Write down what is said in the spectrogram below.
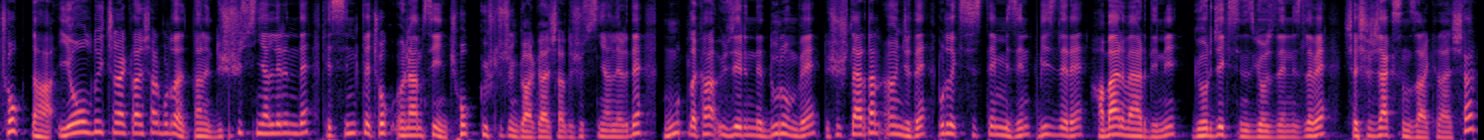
çok daha iyi olduğu için arkadaşlar burada hani düşüş sinyallerini de kesinlikle çok önemseyin. Çok güçlü çünkü arkadaşlar düşüş sinyalleri de mutlaka üzerinde durun ve düşüşlerden önce de buradaki sistemimizin bizlere haber verdiğini göreceksiniz gözlerinizle ve şaşıracaksınız arkadaşlar.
